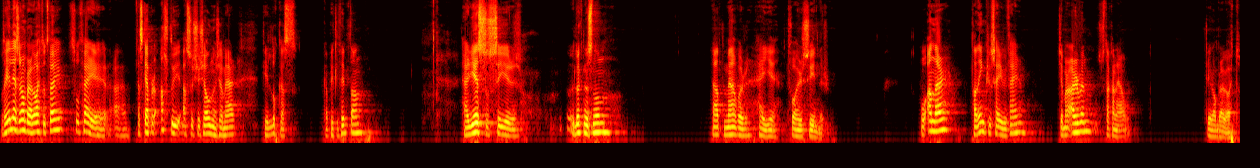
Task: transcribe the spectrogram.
Og da jeg leser Rombrau 8 og 2, så fer jeg, uh, jeg skaper alltid assosiasjoner som er til Lukas kapitel 15. Her Jesus sier luknesen om at maver heie tvær syner. Og annar, tan yngre sier vi feir, kjemmer arven, så takk han av. Det er ombra vi ått.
